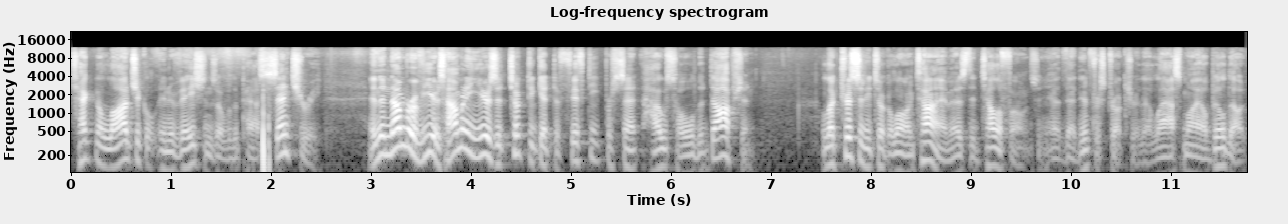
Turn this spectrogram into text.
technological innovations over the past century. And the number of years, how many years it took to get to 50% household adoption. Electricity took a long time, as did telephones. You had that infrastructure, that last mile build out.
